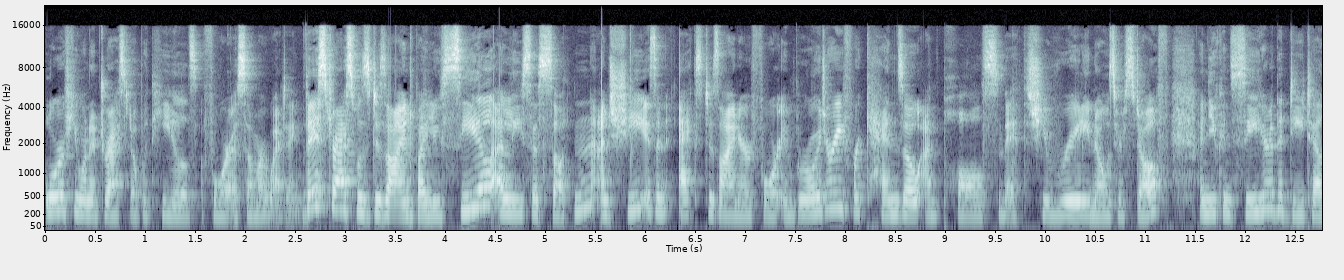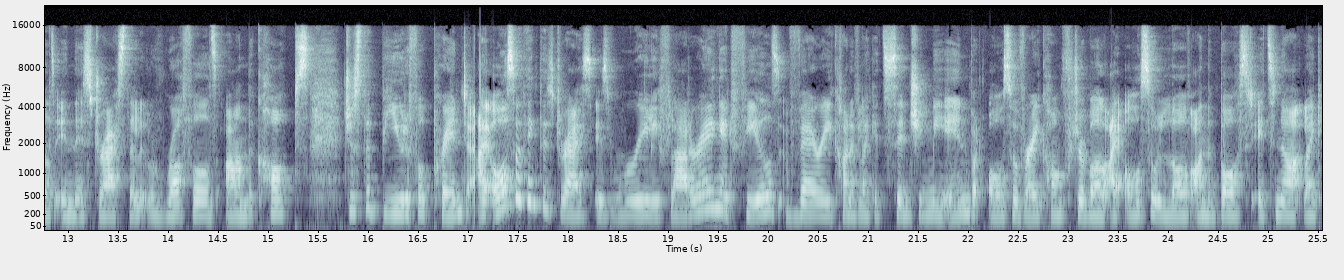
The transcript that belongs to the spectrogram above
or if you want to dress it up with heels for a summer wedding. This dress was designed by Lucille Elisa Sutton, and she is an ex-designer for embroidery for Kenzo and Paul Smith. She really knows her stuff, and you can see here the details in this dress, the little ruffles on the cups, just the beautiful print. I also think this dress is really flattering. It feels very kind of like it's cinching me in, but also very comfortable. I also love on the bust, it's not like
